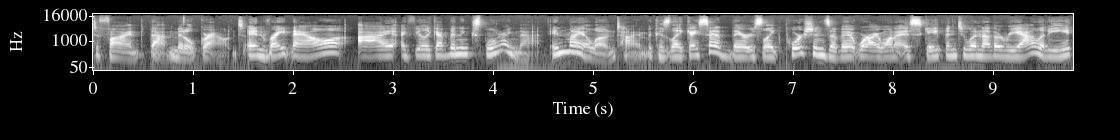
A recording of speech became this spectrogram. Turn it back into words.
to find that middle ground. And right now, I, I feel like I've been exploring that in my alone time because, like I said, there's like portions of it where I want to escape into another reality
